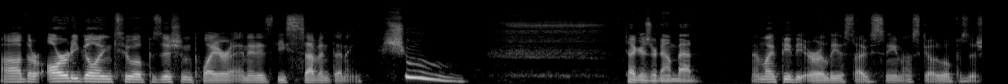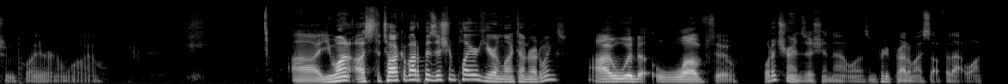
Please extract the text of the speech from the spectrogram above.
Uh, they're already going to a position player, and it is the seventh inning. Shoo. Tigers are down bad. That might be the earliest I've seen us go to a position player in a while. Uh, you want us to talk about a position player here on Locked On Red Wings? I would love to. What a transition that was. I'm pretty proud of myself for that one.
